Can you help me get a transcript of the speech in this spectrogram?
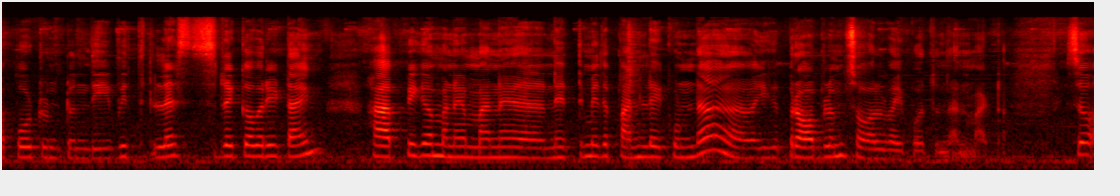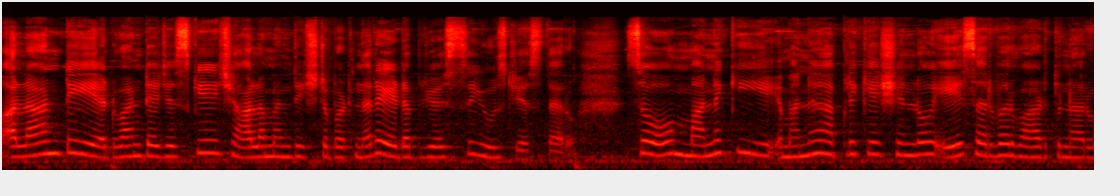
సపోర్ట్ ఉంటుంది. విత్ లెస్ రికవరీ టైం హ్యాపీగా మన మన నెత్తి మీద పని లేకుండా ఇది ప్రాబ్లమ్ సాల్వ్ అయిపోతుంది అనమాట సో అలాంటి అడ్వాంటేజెస్కి చాలామంది ఇష్టపడుతున్నారు ఏడబ్ల్యూఎస్ యూజ్ చేస్తారు. సో మనకి మన అప్లికేషన్లో ఏ సర్వర్ వాడుతున్నారు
